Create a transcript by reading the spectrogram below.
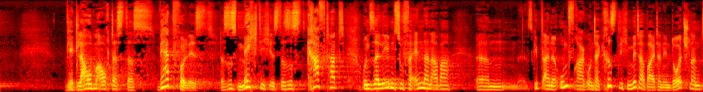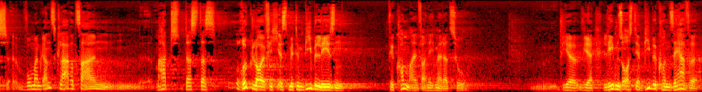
wir glauben auch, dass das wertvoll ist, dass es mächtig ist, dass es Kraft hat, unser Leben zu verändern. Aber ähm, es gibt eine Umfrage unter christlichen Mitarbeitern in Deutschland, wo man ganz klare Zahlen hat, dass das rückläufig ist mit dem Bibellesen. Wir kommen einfach nicht mehr dazu. Wir, wir leben so aus der Bibelkonserve,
